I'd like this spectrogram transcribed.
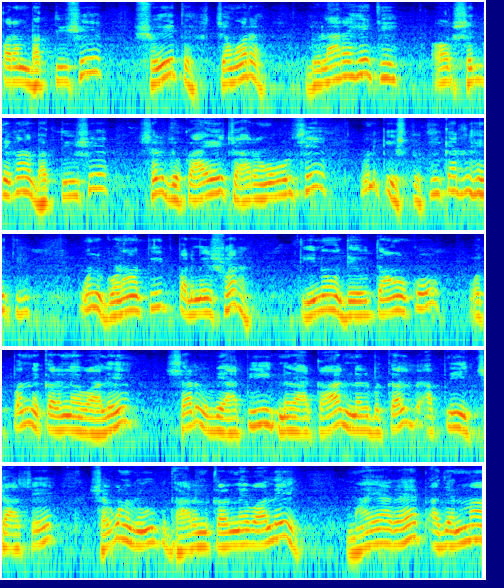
परम भक्ति से श्वेत चमर डुला रहे थे और सिद्धगण भक्ति से सिर झुकाए चारों ओर से उनकी स्तुति कर रहे थे। उन गुणातीत परमेश्वर तीनों देवताओं को उत्पन्न करने वाले सर्वव्यापी, निराकार, निर्विकल्प अपनी इच्छा से सगुण रूप धारण करने वाले माया रहत अजन्मा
